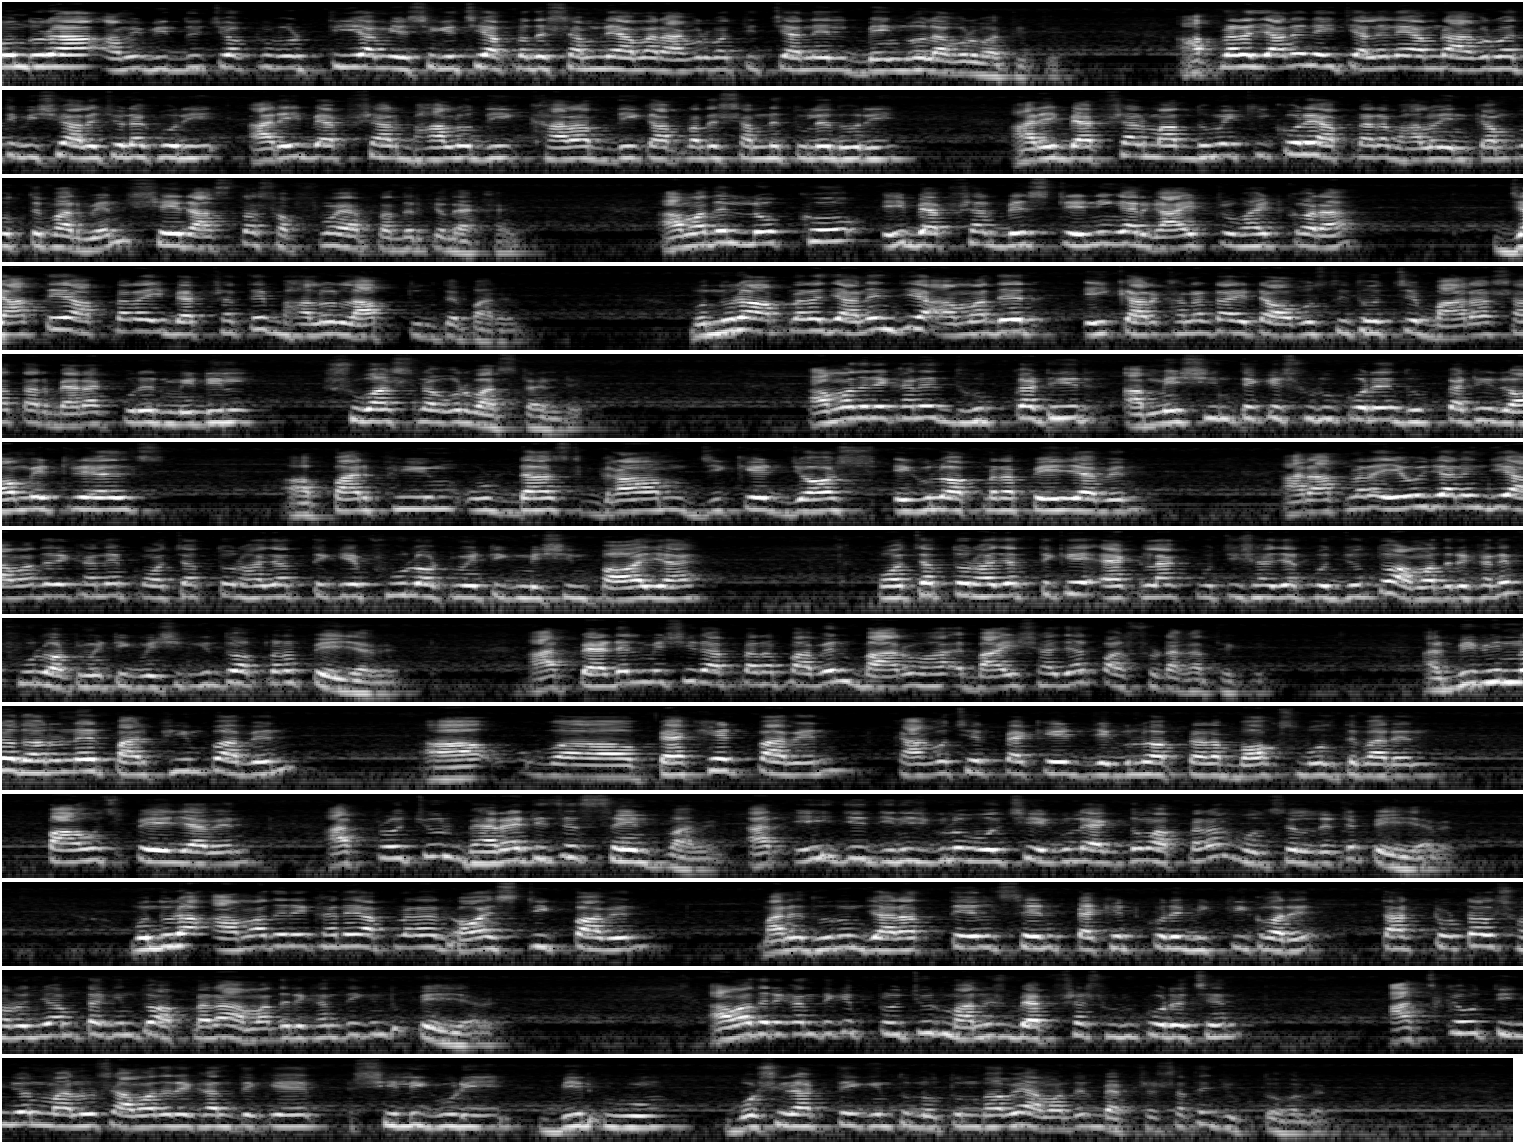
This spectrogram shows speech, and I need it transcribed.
বন্ধুরা, আমি বিদ্যুৎ চক্রবর্তী, আমি এসে গেছি আপনাদের সামনে আমার আগরবাতির চ্যানেল বেঙ্গল আগরবাতিতে। আপনারা জানেন এই চ্যানেলে আমরা আগরবাতি বিষয়ে আলোচনা করি, আর এই ব্যবসার ভালো দিক, খারাপ দিক আপনাদের সামনে তুলে ধরি। আর এই ব্যবসার মাধ্যমে কি করে আপনারা ভালো ইনকাম করতে পারবেন, সেই রাস্তা সবসময় আপনাদেরকে দেখাই। আমাদের লক্ষ্য এই ব্যবসার বেস্ট ট্রেনিং আর গাইড প্রোভাইড করা, যাতে আপনারা এই ব্যবসাতে ভালো লাভ তুলতে পারেন। বন্ধুরা, আপনারা জানেন যে আমাদের এই কারখানাটা, এটা অবস্থিত হচ্ছে বারাসাত আর ব্যারাকপুরের মিডিল সুভাষনগর বাস স্ট্যান্ডে। আমাদের এখানে ধূপকাঠির মেশিন থেকে শুরু করে ধূপকাঠির, raw materials perfume, wood dust, gum, জিকেট জস এগুলো আপনারা পেয়ে যাবেন। আর আপনারা এও জানেন যে আমাদের এখানে পঁচাত্তর হাজার থেকে ফুল অটোমেটিক মেশিন পাওয়া যায়। পঁচাত্তর হাজার থেকে এক লাখ পঁচিশ হাজার পর্যন্ত আমাদের এখানে ফুল অটোমেটিক মেশিন কিন্তু আপনারা পেয়ে যাবেন। আর প্যাডেল মেশিন আপনারা পাবেন বারো বাইশ হাজার পাঁচশো টাকা থেকে। আর বিভিন্ন ধরনের পারফিউম পাবেন প্যাকেট পাবেন, কাগজের প্যাকেট যেগুলো আপনারা বক্স বলতে পারেন, পাউচ পেয়ে যাবেন, আর প্রচুর ভ্যারাইটিসের সেন্ট পাবেন। আর এই যে জিনিসগুলো বলছি, এগুলো একদম আপনারা হোলসেল রেটে পেয়ে যাবেন। বন্ধুরা, আমাদের এখানে আপনারা র স্টিক পাবেন মানে ধরুন যারা তেল সেন্ট প্যাকেট করে বিক্রি করে তার টোটাল সরঞ্জামটা কিন্তু আপনারা আমাদের এখান থেকে কিন্তু পেয়ে যাবেন। আমাদের এখান থেকে প্রচুর মানুষ ব্যবসা শুরু করেছেন। আজকেও তিনজন মানুষ আমাদের এখান থেকে শিলিগুড়ি, বীরভূম, বসিরহাট থেকে কিন্তু নতুনভাবে আমাদের ব্যবসার সাথে যুক্ত হলেন।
